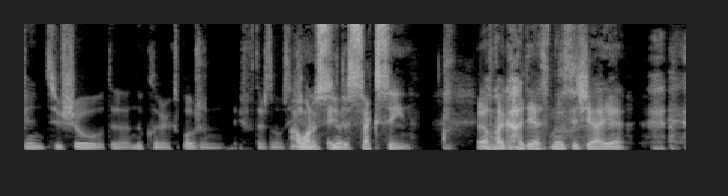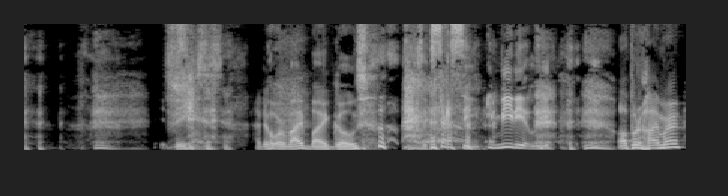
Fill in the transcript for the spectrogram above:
going to show the nuclear explosion if there's no CGI. I want to see Anyway. the sex scene. Oh my god, yes, no CGI, yeah. The- I know where my mind goes. Like sex scene immediately. Oppenheimer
